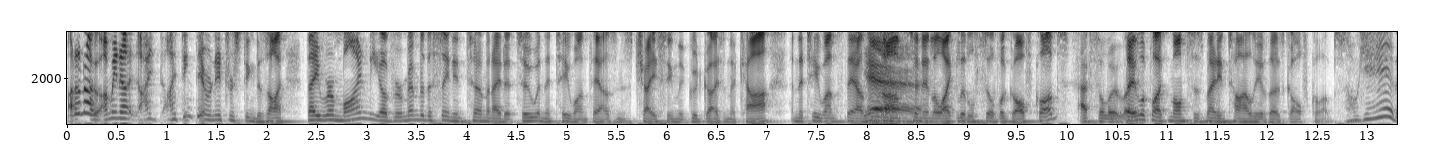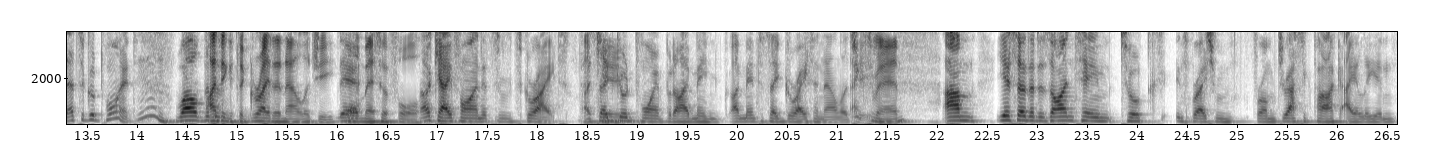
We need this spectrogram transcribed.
I don't know. I mean, I, I, I think they're an interesting design. They remind me of. Remember the scene in Terminator 2 when the T1000 is chasing the good guys in the car, and the T1000s Yeah. arms turn into like little silver golf clubs. Absolutely. They look like monsters made entirely of those golf clubs. Oh yeah, that's a good point. Well, the I think it's a great analogy Yeah. or metaphor. okay, fine. It's it's great. I said good point, but I mean I meant to say great analogy. Thanks, man. Um, yeah, so the design team took inspiration from Jurassic Park, Alien,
